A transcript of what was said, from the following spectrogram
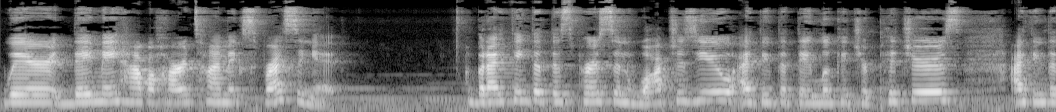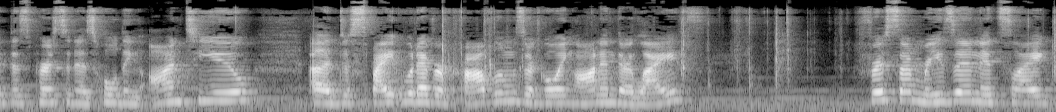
where they may have a hard time expressing it. But I think that this person watches you. I think that they look at your pictures. I think that this person is holding on to you uh, despite whatever problems are going on in their life. For some reason, it's like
